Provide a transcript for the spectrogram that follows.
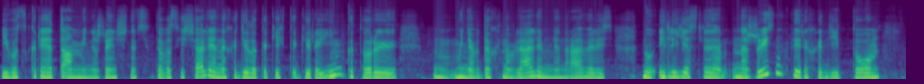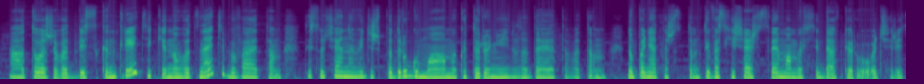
и вот скорее там меня женщины всегда восхищали. Я находила каких-то героинь, которые меня вдохновляли, мне нравились. Ну, или если на жизнь переходить, то а, тоже вот без конкретики, но вот знаете, бывает там, ты случайно увидишь подругу мамы, которую не видела до этого, там, ну понятно, что там ты восхищаешься своей мамой всегда в первую очередь,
